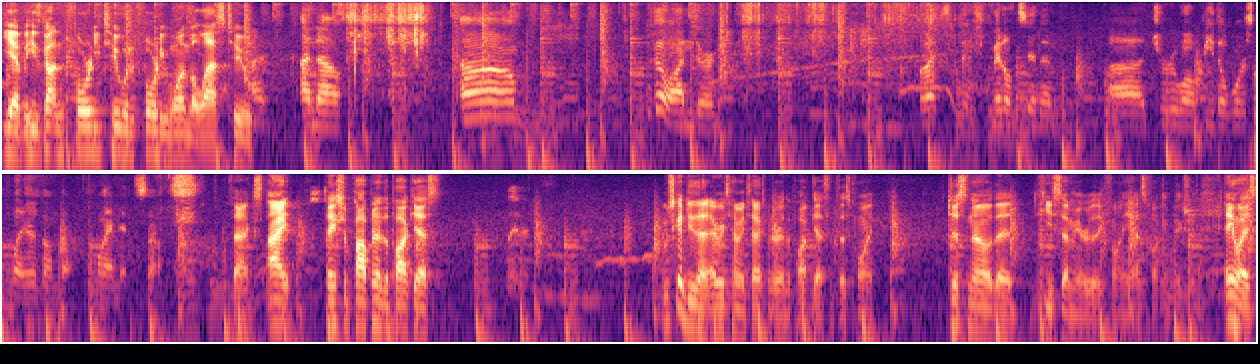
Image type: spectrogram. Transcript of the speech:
Yeah, but he's gotten 42 and 41 the last two. I, I know. Um. Go under. But I think Middleton and uh, Jrue won't be the worst players on the planet. So Facts. All right. Thanks for popping into the podcast. later. I'm just gonna do that every time he texts me during the podcast at this point. Just know that he sent me a really funny ass fucking picture. Anyways,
